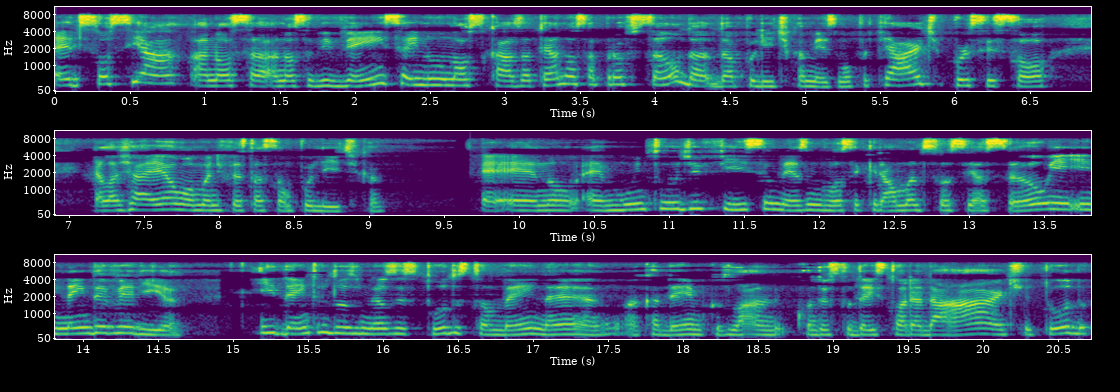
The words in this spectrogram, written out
é, dissociar a nossa, a nossa vivência e, no nosso caso, até a nossa profissão da, da política mesmo, porque a arte por si só, ela já é uma manifestação política. É, é, não, é muito difícil mesmo você criar uma dissociação e, e nem deveria. E dentro dos meus estudos também, né, acadêmicos lá, quando eu estudei história da arte e tudo,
